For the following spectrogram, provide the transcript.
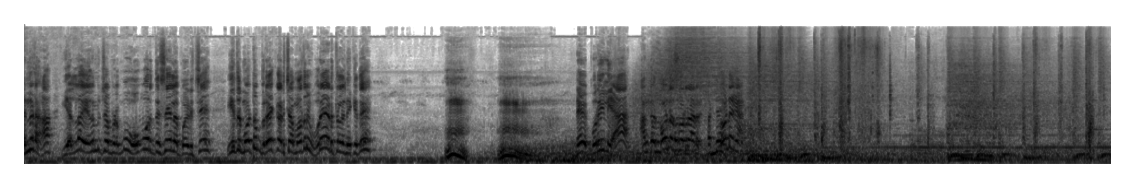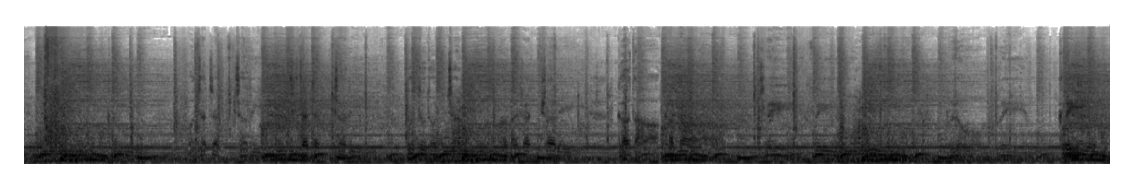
என்னடா? எல்லா எலுமிச்சை பழமும் ஒவ்வொரு திசையில போயிடுச்சு. இது மட்டும் பிரேக் அடிச்ச மாதிரி ஒரே இடத்துல நிக்குது. டேய் புரியலையா? அங்க தோண்ட சொல்றாரு. தோண்டுங்க சரி சரி சரி சரி கதா கதா ஸ்ரீ ஸ்ரீ க்ரீம் க்ரீம்.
